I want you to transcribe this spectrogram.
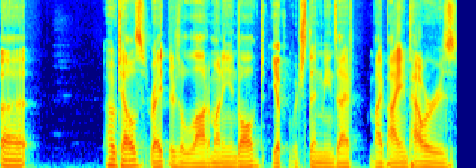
uh, hotels, right? There's a lot of money involved. Yep. Which then means I have my buying power is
